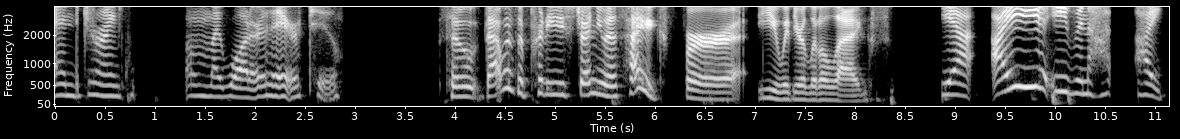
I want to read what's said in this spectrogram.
and drank um, my water there too. So that was a pretty strenuous hike for you with your little legs. Yeah, I even hiked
